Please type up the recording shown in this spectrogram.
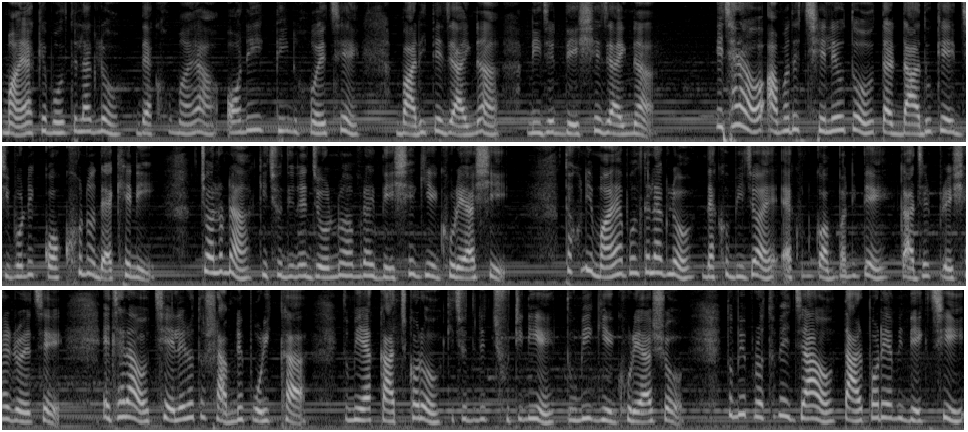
মায়াকে বলতে লাগল, দেখো মায়া, অনেক দিন হয়েছে, বাড়িতে যাই না, নিজের দেশে যাই না। এছাড়াও আমাদের ছেলেও তো তার দাদুকে জীবনে কখনো দেখেনি। চলো না, কিছুদিনের জন্য আমরা দেশে গিয়ে ঘুরে আসি। তখনই মায়া বলতে লাগল, দেখো বিজয়, এখন কোম্পানিতে কাজের প্রেশার রয়েছে। এছাড়াও ছেলেরও তো সামনে পরীক্ষা। তুমি এক কাজ করো, কিছুদিনের ছুটি নিয়ে তুমি গিয়ে ঘুরে আসো। তুমি প্রথমে যাও, তারপরে আমি দেখছি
